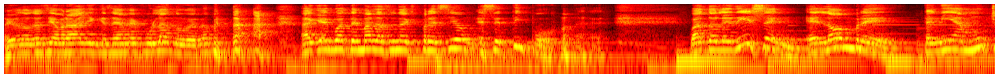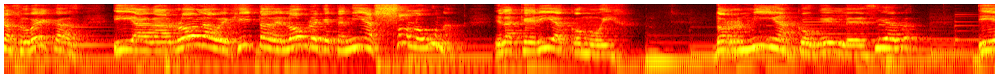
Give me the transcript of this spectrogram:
yo no sé si habrá alguien que se llame fulano, ¿verdad? Aquí en Guatemala es una expresión, ese tipo. Cuando le dicen, el hombre tenía muchas ovejas y agarró la ovejita del hombre que tenía solo una y la quería como hija. Dormía con él, le decía, y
